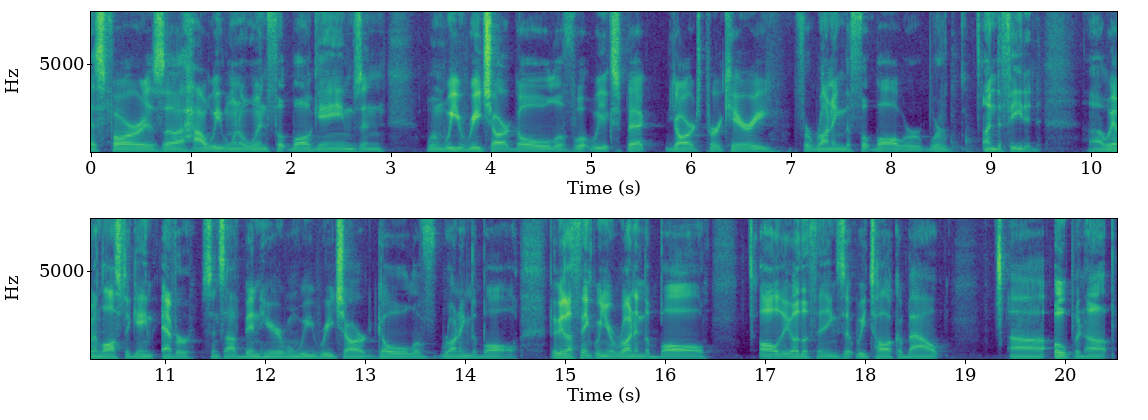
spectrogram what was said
as far as uh, how we want to win football games, and when we reach our goal of what we expect yards per carry for running the football, we're we're undefeated. Uh, we haven't lost a game ever since I've been here when we reach our goal of running the ball. Because I think when you're running the ball, all the other things that we talk about uh, open up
